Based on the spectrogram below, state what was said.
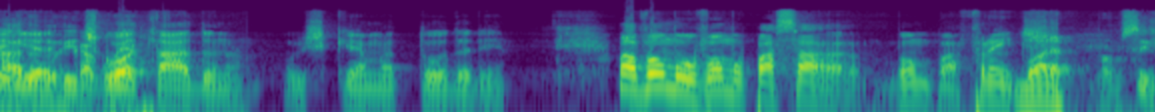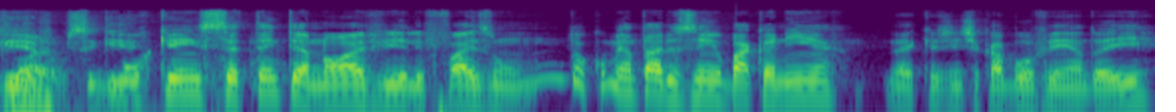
errada do Hitchcock. Né? O esquema todo ali. Mas vamos, vamos passar, vamos para frente. Bora. Vamos seguir, Bora. vamos seguir. Porque em 79 ele faz um documentáriozinho bacaninha, né, que a gente acabou vendo aí,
